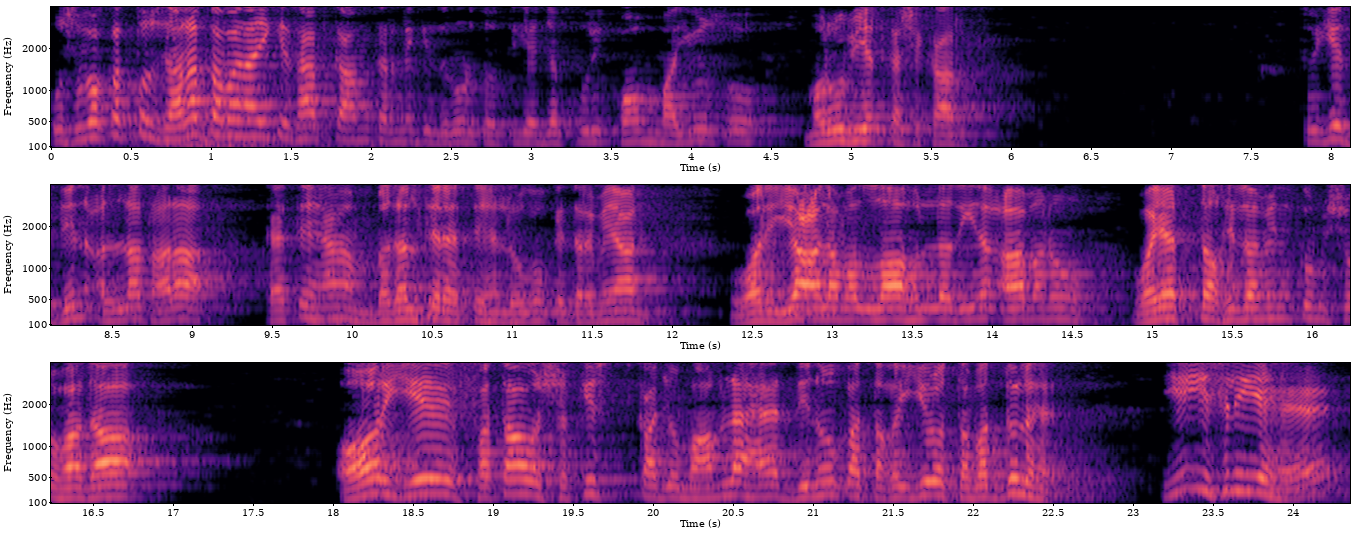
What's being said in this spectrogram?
اس وقت تو زیادہ توانائی کے ساتھ کام کرنے کی ضرورت ہوتی ہے جب پوری قوم مایوس ہو، مروبیت کا شکار ہو۔ تو یہ دن اللہ تعالیٰ کہتے ہیں ہاں, ہم بدلتے رہتے ہیں لوگوں کے درمیان۔ ولی علم اللہ اللہ آمن ویت خدم کم شہدا اور یہ فتح و شکست کا جو معاملہ ہے، دنوں کا تغیر و تبدل ہے۔ یہ اس لیے ہے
